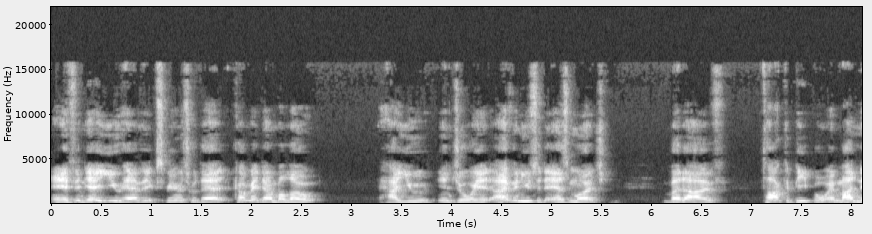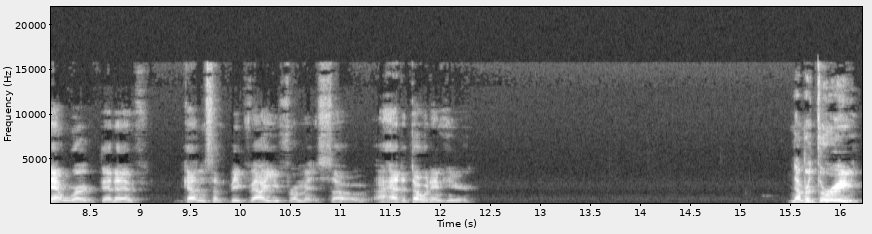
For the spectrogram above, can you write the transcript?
And if any of you have experience with that, comment down below how you enjoy it. I haven't used it as much, but I've talked to people in my network that have gotten some big value from it, so I had to throw it in here. Number three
